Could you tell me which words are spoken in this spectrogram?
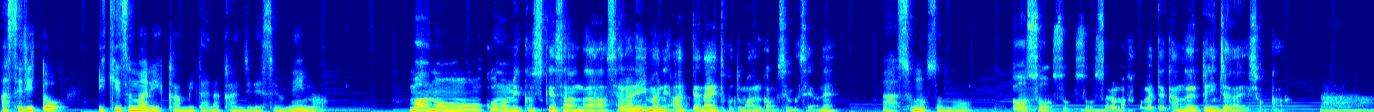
焦りと行き詰まり感みたいな感じですよね、今。まあ、あの、このミクスケさんがサラリーマンに会ってないってこともあるかもしれませんよね。あ、そもそも。そうそうそうそう。それも含めて考えるといいんじゃないでしょうか。あ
